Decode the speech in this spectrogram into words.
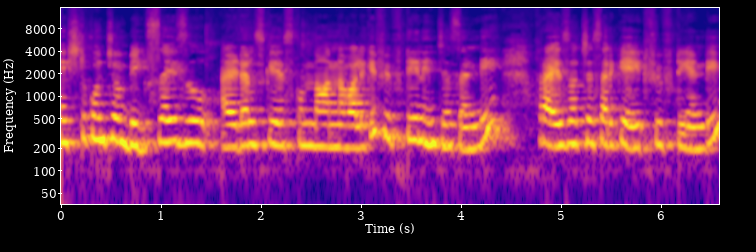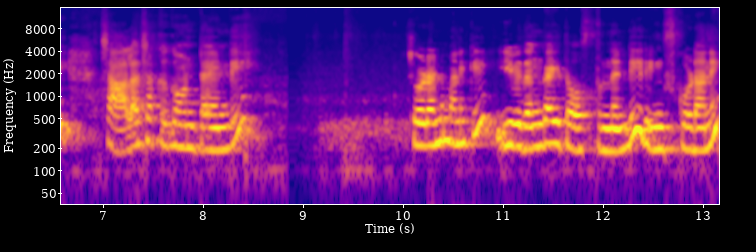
నెక్స్ట్ కొంచెం బిగ్ సైజు ఐడల్స్కి వేసుకుందాం అన్న వాళ్ళకి ఫిఫ్టీన్ ఇంచెస్ అండి. ప్రైస్ వచ్చేసరికి ఎయిట్ ఫిఫ్టీ అండి. చాలా చక్కగా ఉంటాయండి. చూడండి మనకి ఈ విధంగా అయితే వస్తుందండి. రింగ్స్ కూడాని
